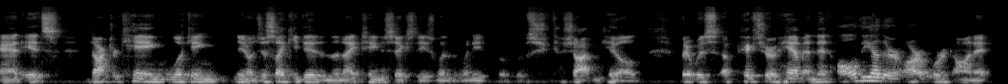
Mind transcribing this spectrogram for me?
and it's Dr. King looking, you know, just like he did in the 1960s when, when he was shot and killed. But it was a picture of him. And then all the other artwork on it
